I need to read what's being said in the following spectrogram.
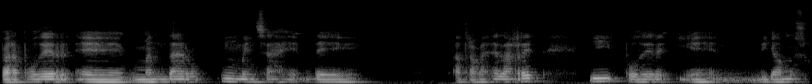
para poder eh, mandar un mensaje de, a través de la red y poder, eh, digamos,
